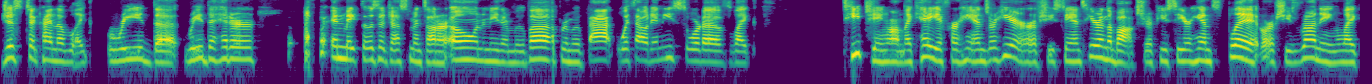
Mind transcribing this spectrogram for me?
just to kind of like read the read the hitter and make those adjustments on her own and either move up or move back without any sort of like teaching on like, hey, if her hands are here, or if she stands here in the box, or if you see her hand split, or if she's running, like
